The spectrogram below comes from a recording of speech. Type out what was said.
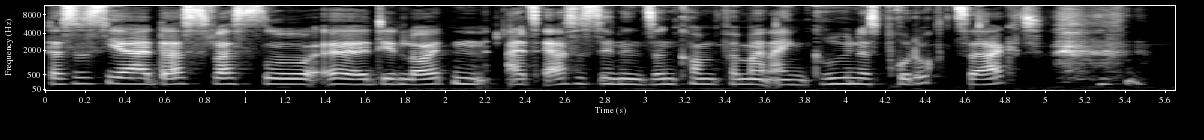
Das ist ja das, was so äh, den Leuten als erstes in den Sinn kommt, wenn man ein grünes Produkt sagt.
